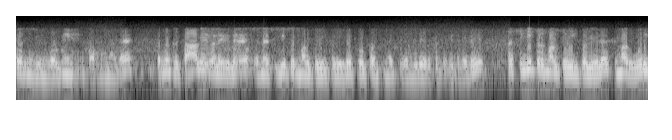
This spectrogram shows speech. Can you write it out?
பேருந்துகளின் வருகையின் காரணமாக இன்று காலை வேளையில இந்த சிங்கப்பெருமாள் கோயில் பகுதியில் போக்குவரத்து நெரிசல் ஏற்பட்டிருக்கிறது. சிங்கப்பெருமாள் கோவில் பகுதியில் சுமார் ஒரு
